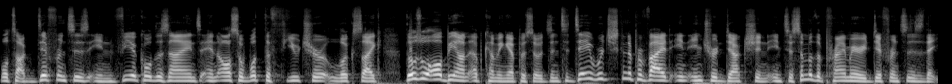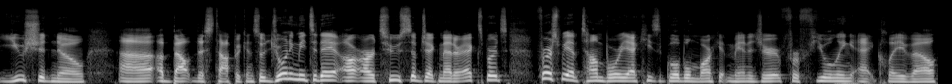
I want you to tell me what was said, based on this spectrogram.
we'll talk differences in vehicle designs, and also what the future looks like. Those will all be on upcoming episodes. And today, we're just going to provide an introduction into some of the primary differences that you should know uh, about this topic. And so joining me today are our two subject matter experts. First, we have Tom Boriak. He's a Global Market Manager for Fueling at Cla-Val.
